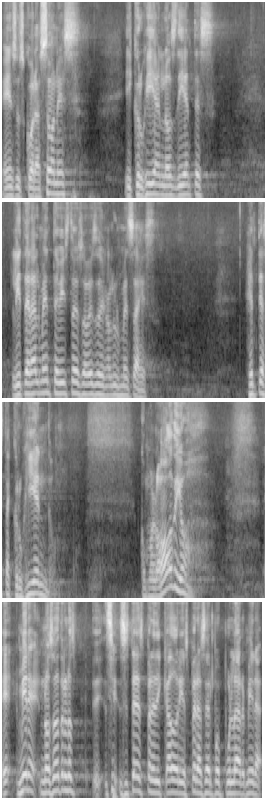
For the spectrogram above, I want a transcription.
en sus corazones y crujían los dientes. Literalmente he visto eso a veces en algunos mensajes. Gente hasta crujiendo. Como lo odio. Eh, mire, nosotros eh, si, si usted es predicador y espera ser popular, mira,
